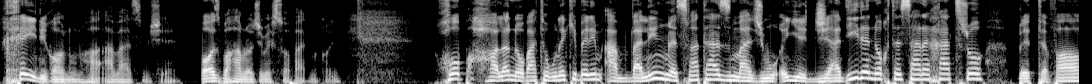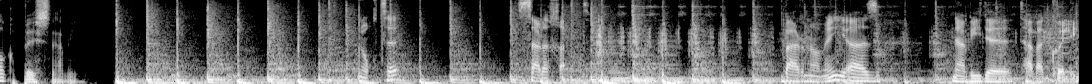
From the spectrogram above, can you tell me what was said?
خیلی قانون ها عوض میشه. باز با هم راجبش صحبت می‌کنیم. خب حالا نوبت اونه که بریم. اولین قسمت از مجموعه جدید نقطه سر خط رو به اتفاق بشنویم. نقطه سرخط برنامه ای از نوید توکلی.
